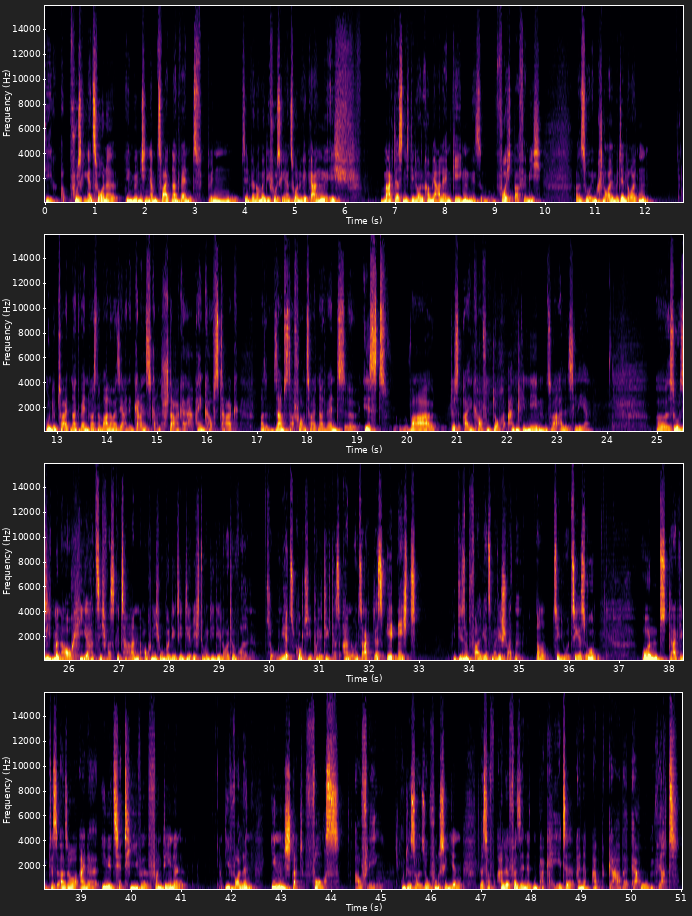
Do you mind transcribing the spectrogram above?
Die Fußgängerzone in München am zweiten Advent bin, sind wir nochmal in die Fußgängerzone gegangen. Ich mag das nicht, die Leute kommen ja alle entgegen. Ist furchtbar für mich. Also im Knoll mit den Leuten. Und im zweiten Advent, was normalerweise ein ganz, ganz starker Einkaufstag, also Samstag vor dem zweiten Advent äh, ist, war das Einkaufen doch angenehm. Es war alles leer. Äh, so sieht man auch, hier hat sich was getan, auch nicht unbedingt in die Richtung, die die Leute wollen. So, und jetzt guckt die Politik das an und sagt, das geht nicht. In diesem Fall jetzt mal die Schwatten. Ne? CDU, CSU. Und da gibt es also eine Initiative von denen, die wollen Innenstadtfonds auflegen. Und das soll so funktionieren, dass auf alle versendeten Pakete eine Abgabe erhoben wird.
